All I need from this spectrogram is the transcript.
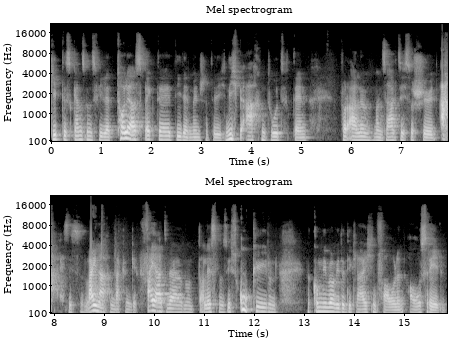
gibt es ganz, ganz viele tolle Aspekte, die der Mensch natürlich nicht beachten tut, denn vor allem, man sagt sich so schön, ach, es ist Weihnachten, da kann gefeiert werden und da lässt man sich gut gehen und da kommen immer wieder die gleichen faulen Ausreden.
